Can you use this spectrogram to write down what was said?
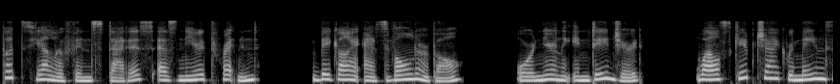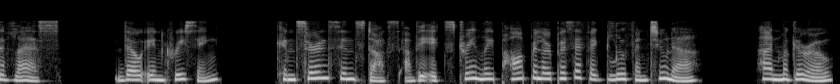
puts yellowfin status as near threatened, big-eye as vulnerable, or nearly endangered, while skipjack remains of less, though increasing, concern since stocks of the extremely popular Pacific bluefin tuna, Hon maguro,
